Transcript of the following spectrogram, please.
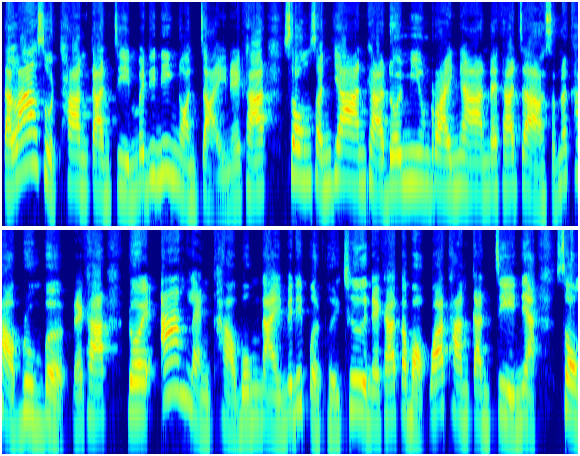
แต่ล่าสุดทางการจีนไม่ได้นิ่งนอนใจนะคะ ส่งสัญญาณค่ะ โดยมีรายงานนะคะจากสำนักข่าวบลูมเบิร์กนะคะ โดยอ้างแหล่งข่าววงในไม่ได้เปิดเผยชื่อนะคะ แต่บอกว่าทางการจีนเนี่ยส่ง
